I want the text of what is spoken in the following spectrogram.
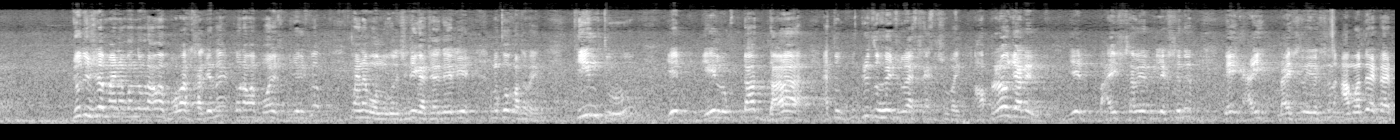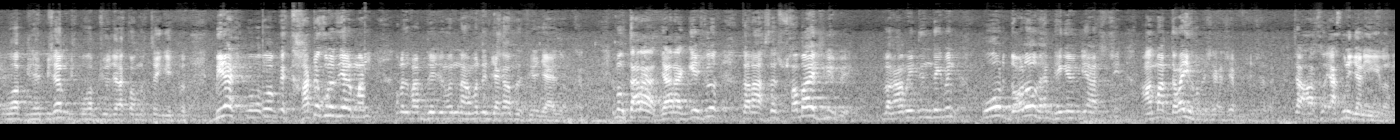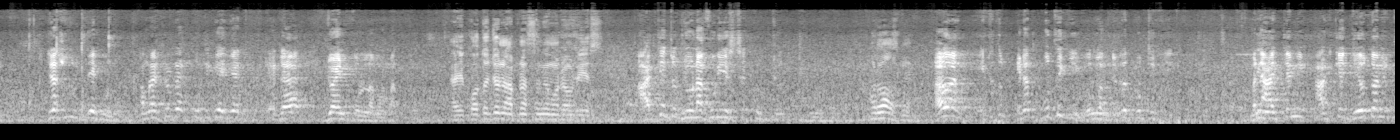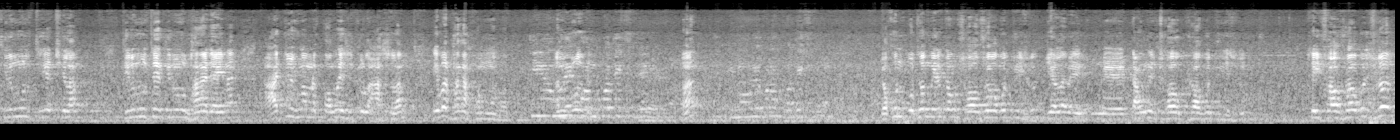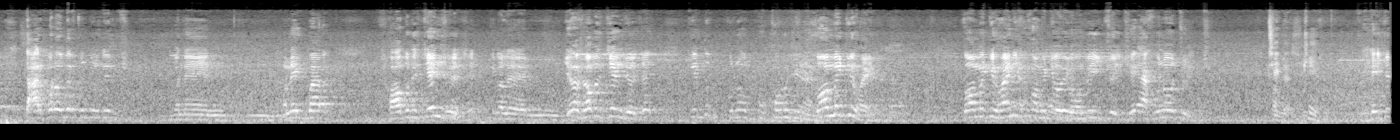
যদি সে মাইনা বন্ধ করা, আমার বলার সাজে না, কারণ আমার বয়স বুঝে গেছিল মাইনা বন্ধ করেছে, ঠিক আছে এটা নিয়ে আমার কোনো কথা নেই কিন্তু যে যে লোকটার দ্বারা এত উপকৃত হয়েছিল এক এক সময়, আপনারাও জানেন যে বাইশ সালের ইলেকশনের এই বাইশ সালের ইলেকশন আমাদের একটা প্রভাব বিশাল প্রভাব ছিল, যারা কংগ্রেস থেকে গিয়েছিল। বিরাট প্রভাবকে খাটো করে দেওয়ার মানে আমাদের বাধ্য হয়েছিল না, আমাদের জায়গা আমাদের ফিরে যাওয়া দরকার। এবং তারা যারা গিয়েছিল তারা আস্তে সবাই ফিরবে। এবং আমি দিন দেখবেন ওর দলও ভেঙে ভেঙে আসছি আমার দ্বারাই হবে সেটা তা এখনই জানিয়ে গেলাম। যেটা শুধু দেখুন আমরা শুধু একটা প্রতীকে যে এটা জয়েন করলাম আমার। আচ্ছা কতজন আপনার সঙ্গে মোটামুটি এসছে? আজকে তো জোনা কুড়ি এসছে খুব জোর। আরও আসবেন আর এটা তো এটা তো প্রতীকী বললাম যেটা প্রতীকী। মানে আজকে আমি আজকে যেহেতু আমি তৃণমূল থেকে ছিলাম তৃণমূল থেকে তৃণমূল ভাঙা যায় না। আজ যখন আমরা কংগ্রেসে চলে আসলাম এবার ভাঙা সম্ভব হবে। হ্যাঁ? যখন প্রথম গেলে তখন সহসভাপতি ছিল জেলা টাউনের সহ সভাপতি ছিল। সেই সহসভাপতি ছিল তারপরে ওদের মানে অনেকবার সভাপতি চেঞ্জ হয়েছে কী বলে জেলা সভাপতি চেঞ্জ হয়েছে কিন্তু কোনো কমিটি হয়নি। কমিটি হয়নি কমিটি ওই ওইভাবেই চলছে এখনও চলছে। ঠিক আছে। ঠিক যে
